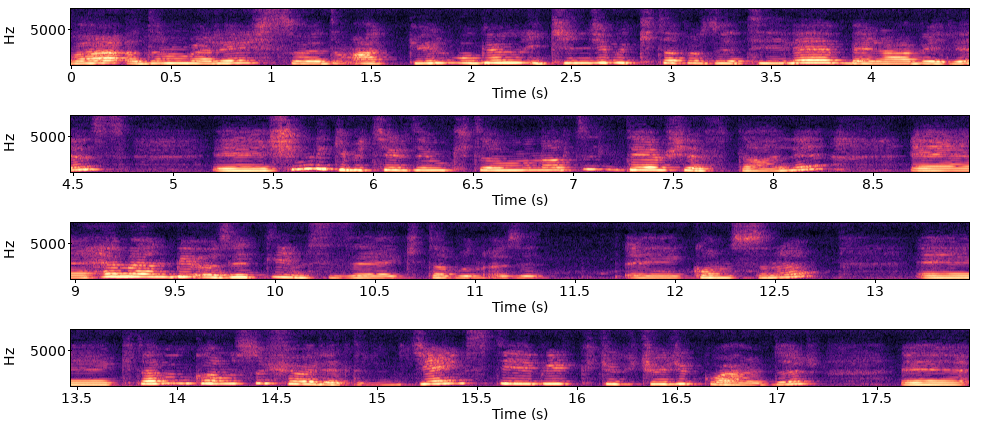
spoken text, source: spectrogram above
Merhaba, adım Barış, soyadım Akgül. Bugün ikinci bir kitap özetiyle beraberiz. Ee, şimdiki bitirdiğim kitabımın adı Dev Şeftali. Ee, hemen bir özetleyeyim size kitabın özet e, konusunu. Ee, kitabın konusu şöyledir. James diye bir küçük çocuk vardır. Ee,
